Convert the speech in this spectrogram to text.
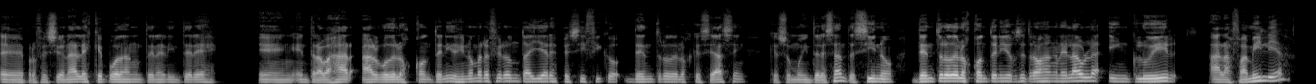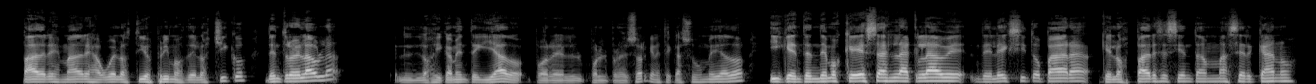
eh, profesionales que puedan tener interés en, en, trabajar algo de los contenidos. Y no me refiero a un taller específico dentro de los que se hacen, que son muy interesantes, sino dentro de los contenidos que se trabajan en el aula, incluir a la familia, padres, madres, abuelos, tíos, primos de los chicos, dentro del aula, lógicamente guiado por el, por el profesor, que en este caso es un mediador, y que entendemos que esa es la clave del éxito para que los padres se sientan más cercanos,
